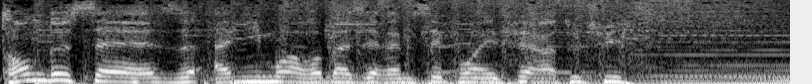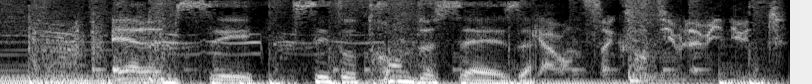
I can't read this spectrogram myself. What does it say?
32 16, animo@rmc.fr. À tout de suite. RMC, c'est au 32-16. 45 centimes la minute.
